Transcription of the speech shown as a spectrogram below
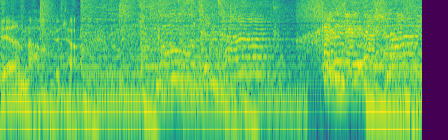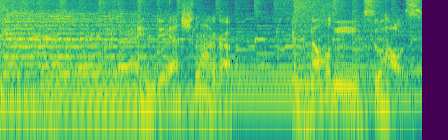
Der Nachmittag. NDR Schlager. Im Norden zu Haus.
